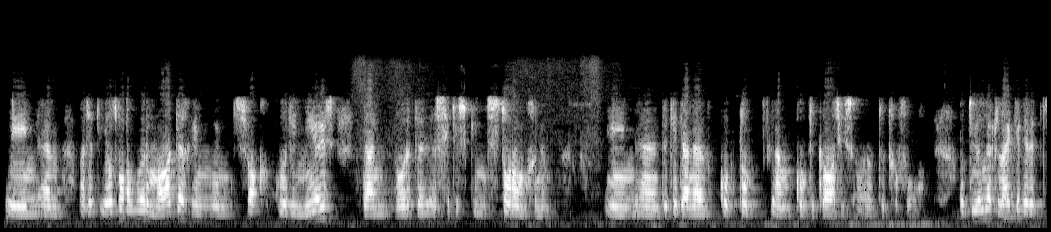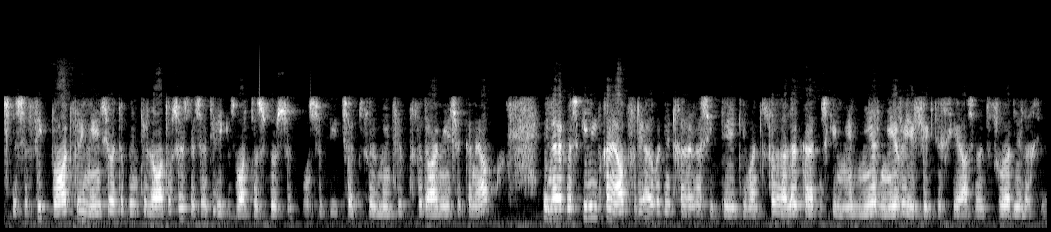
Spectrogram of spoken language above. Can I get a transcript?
En ehm um, as dit heeltemal oormatig en en swak gekoördineer is, dan word dit 'n sitokien storm genoem. En eh uh, dit het dan nou kom tot um, komplikasies uh, tot gevolg. Op die oomblik lyk dit dat dit spesifiek baat vir die mense wat op ventilators is. Dis natuurlik iets wat ons spesifiek ons het iets wat vir mense vir daai mense kan help. En dat dit miskien kan help vir die ou wat net geringe siekte het, want vir hulle kan dit miskien meer, meer neeweffekte gee as wat voordele gee.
